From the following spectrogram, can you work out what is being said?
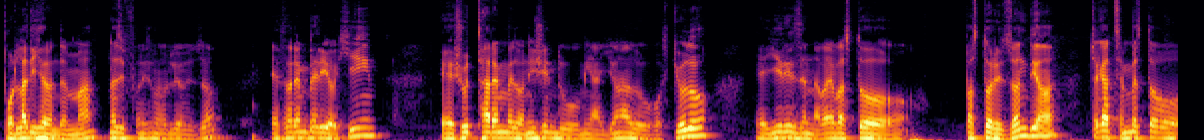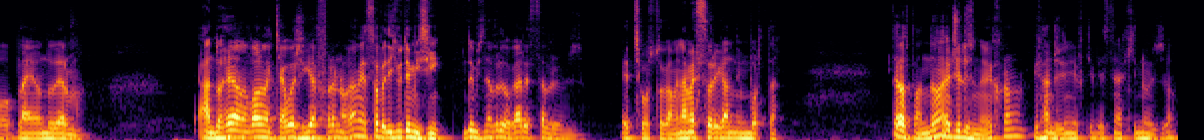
πολλά τυχερό τέρμα, να συμφωνήσουμε όλοι νομίζω. Εθώρε περιοχή, ε, σούταρε με τον ίσιν του μια γιώνα του ποθκιού του, ε, γύριζε να πάει πας στο, πας στο οριζόντιο και κάτσε μες στο πλαϊόν του τέρμα. Αν το θέλαμε να βάλουμε και εγώ και φρένο κάμε, θα πετύχει ούτε μισή. Ούτε μισή να βρει το κάρι, θα βρει νομίζω. Έτσι όπως το κάμε, να μες θωρεί καν την πόρτα. Τέλος πάντων, έτσι λύσουν το ημίχρονο. Είχαν και την ευκαιρία στην αρχή νομίζω.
